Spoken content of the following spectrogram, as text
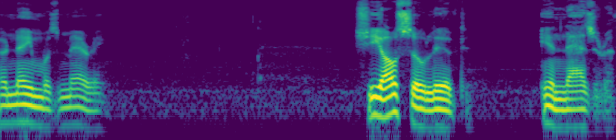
Her name was Mary. She also lived in Nazareth.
